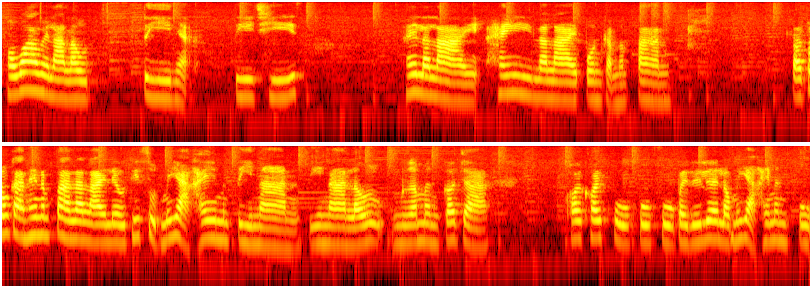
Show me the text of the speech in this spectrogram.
เพราะว่าเวลาเราตีเนี่ยตีชีสให้ละลายให้ละลายปนกับน้ำตาล เราต้องการให้น้ำตาลละลายเร็วที่สุดไม่อยากให้มันตีนาน ตีนานแล้วเนื้อมันก็จะค่อยๆฟูฟูฟูไปเรื่อยๆ เราไม่อยากให้มันฟู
